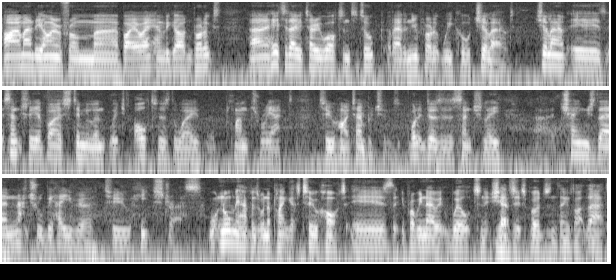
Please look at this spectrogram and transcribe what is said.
Hi, I'm Andy Hiram from uh, Bio8 Envii Garden Products. Uh, here today with Terry Walton to talk about a new product we call Chill Out. Chill Out is essentially a biostimulant which alters the way that plants react to high temperatures. What it does is essentially uh, change their natural behaviour to heat stress. What normally happens when a plant gets too hot is that you probably know it wilts and it sheds Yes. its buds and things like that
